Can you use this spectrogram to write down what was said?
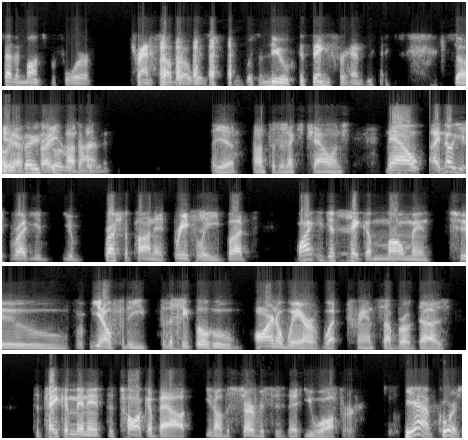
seven months before Transubro was was a new thing for him. so yeah, very right. short retirement. To, yeah, on to the next challenge. Now I know you right you you brushed upon it briefly, but why don't you just take a moment to you know for the for the people who aren't aware of what Transubro does to take a minute to talk about you know the services that you offer. Yeah, of course.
